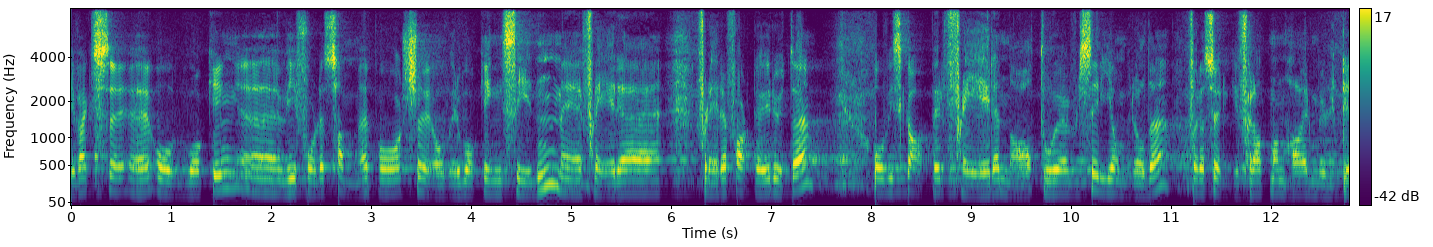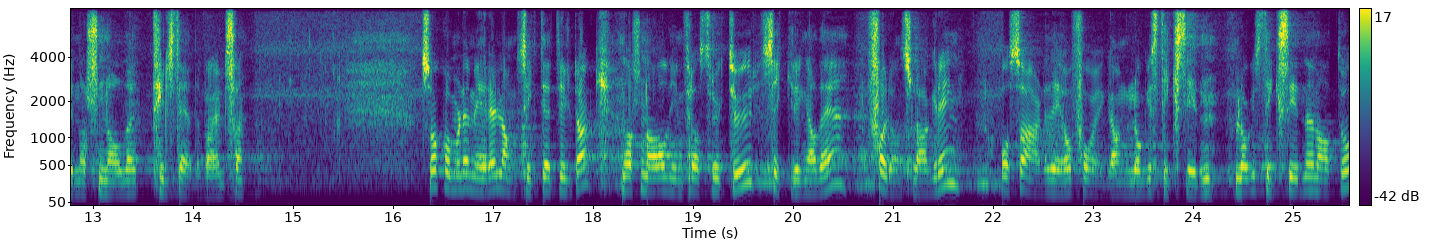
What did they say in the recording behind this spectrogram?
Avax eh, overvåking. Vi får det samme på sjøovervåkingssiden med flere, flere fartøyer ute. Og vi skaper flere Nato-øvelser i området for å sørge for at man har multinasjonale tilstedeværelse. Så kommer det mer langsiktige tiltak. Nasjonal infrastruktur, sikring av det. Forhåndslagring. Og så er det det å få i gang logistikksiden. Logistikksiden i Nato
